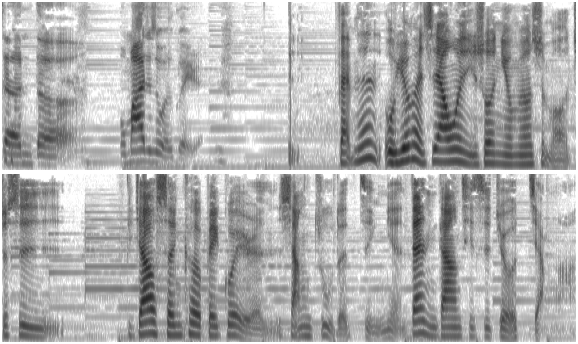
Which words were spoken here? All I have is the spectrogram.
真的，我妈就是我的贵人。反正我原本是要问你说，你有没有什么就是比较深刻被贵人相助的经验？但你刚刚其实就有讲啊。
